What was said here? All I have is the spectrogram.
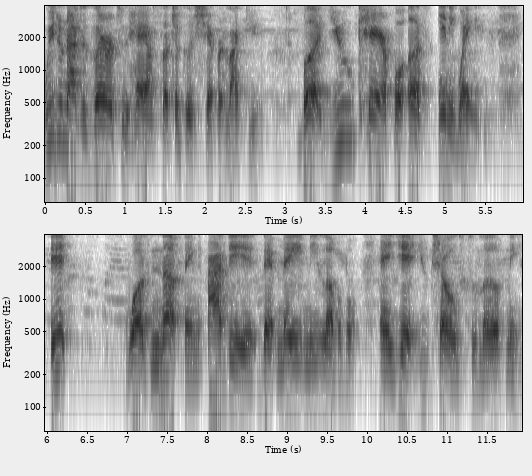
We do not deserve to have such a good shepherd like you, but you care for us anyways. It was nothing I did that made me lovable, and yet you chose to love me.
